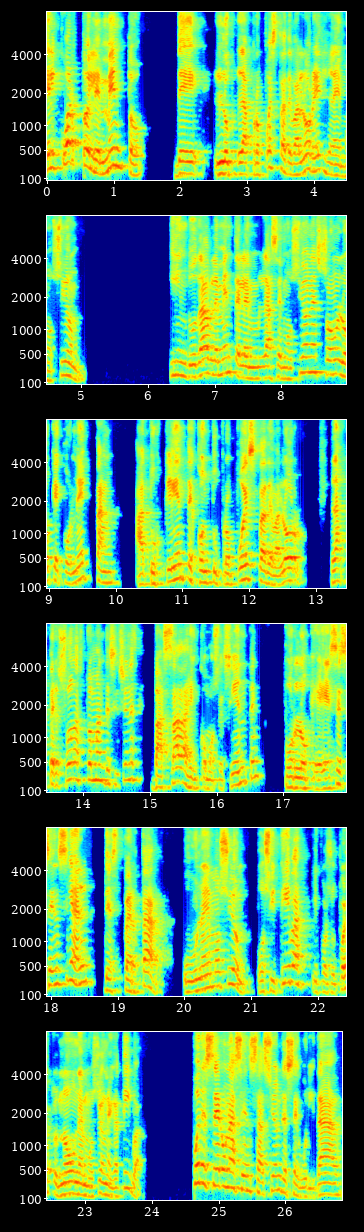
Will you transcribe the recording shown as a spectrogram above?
El cuarto elemento de la propuesta de valor es la emoción. Indudablemente las emociones son lo que conectan a tus clientes con tu propuesta de valor. Las personas toman decisiones basadas en cómo se sienten, por lo que es esencial despertar una emoción positiva y por supuesto no una emoción negativa. Puede ser una sensación de seguridad,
